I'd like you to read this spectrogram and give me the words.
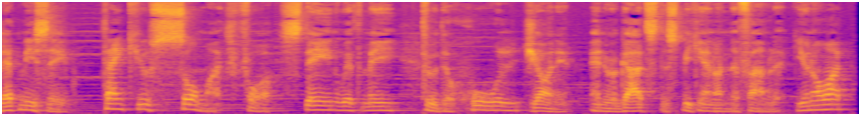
Let me say, thank you so much for staying with me through the whole journey in regards to speaking on the family. You know what?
